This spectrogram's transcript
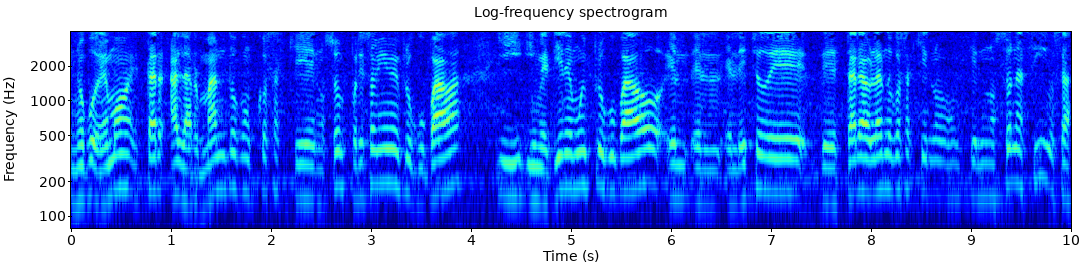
No podemos estar alarmando con cosas que no son. Por eso a mí me preocupaba y, y me tiene muy preocupado el, el, el hecho de, de estar hablando cosas que no, que no son así. O sea,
